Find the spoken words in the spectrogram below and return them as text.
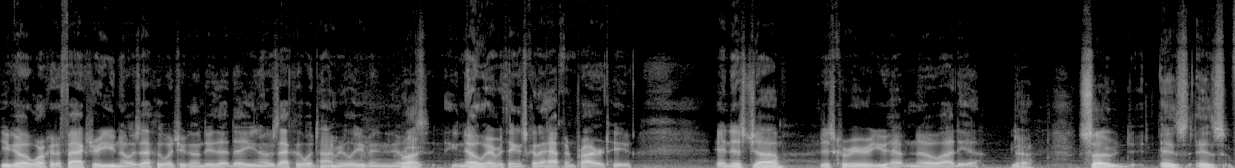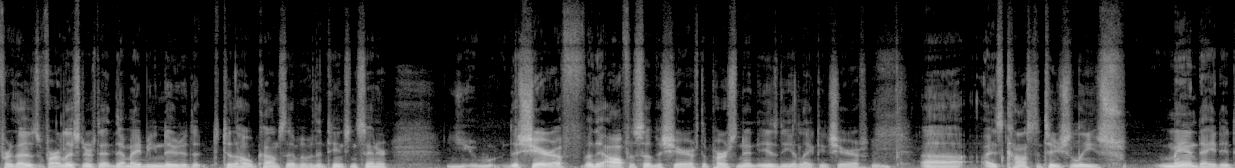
You go work at a factory, you know exactly what you're going to do that day. You know exactly what time you're leaving. You know, Right. you know everything that's going to happen prior to. you. In this job, this career, you have no idea. Yeah. So as as for those for our listeners that, that may be new to the to the whole concept of a detention center, you, the sheriff, the office of the sheriff, the person that is the elected sheriff, uh, is constitutionally mandated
